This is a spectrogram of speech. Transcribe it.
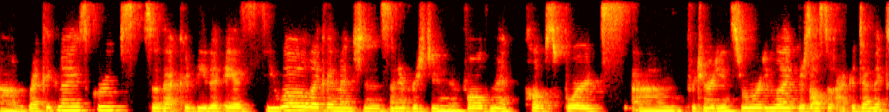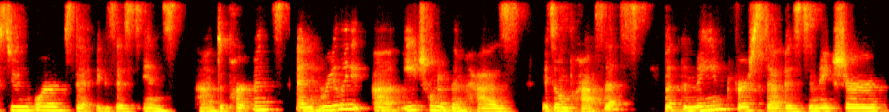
um, recognize groups. So that could be the asuo like i mentioned center for student involvement club sports um, fraternity and sorority life. There's also academic student orgs that exist in uh, departments. And really uh, each one of them has its own process but the main first step is to make sure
